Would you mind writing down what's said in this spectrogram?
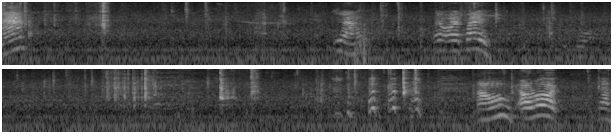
ฮะอิหยังไม่เอาไอ้ไฟ เอา เอารถนั่น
